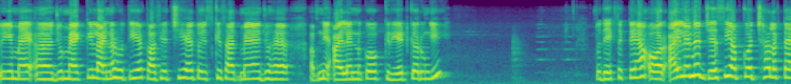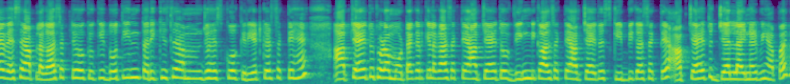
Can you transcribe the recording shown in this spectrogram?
तो ये मै जो मैक की लाइनर होती है, काफ़ी अच्छी है तो इसके साथ मैं जो है अपने आईलाइनर को क्रिएट करूँगी। तो देख सकते हैं, और आईलाइनर जैसी आपको अच्छा लगता है, वैसे आप लगा सकते हो, क्योंकि दो तीन तरीके से हम जो है इसको क्रिएट कर सकते हैं। आप चाहे तो थोड़ा मोटा करके लगा सकते हैं, आप चाहे तो विंग निकाल सकते हैं, आप चाहे तो स्कीप भी कर सकते हैं, आप चाहे तो जेल लाइनर भी यहाँ पर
